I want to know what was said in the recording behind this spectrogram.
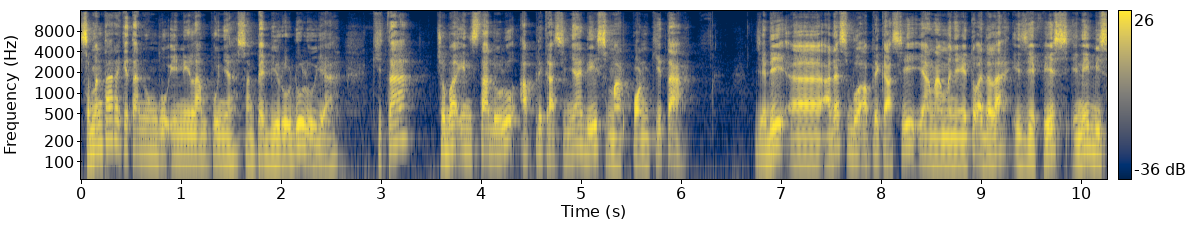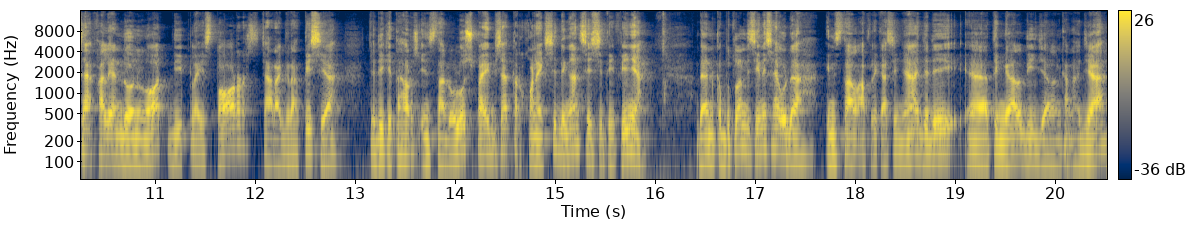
sementara kita nunggu ini lampunya sampai biru dulu ya, kita coba install dulu aplikasinya di smartphone kita. Jadi uh, ada sebuah aplikasi yang namanya itu adalah EasyFish. Ini bisa kalian download di Play Store secara gratis ya. Jadi kita harus install dulu supaya bisa terkoneksi dengan CCTV-nya. Dan kebetulan di sini saya udah install aplikasinya, jadi e, tinggal dijalankan aja.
